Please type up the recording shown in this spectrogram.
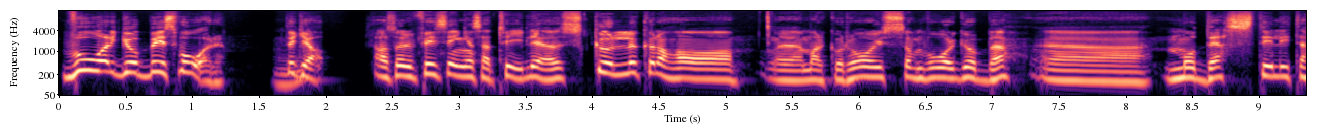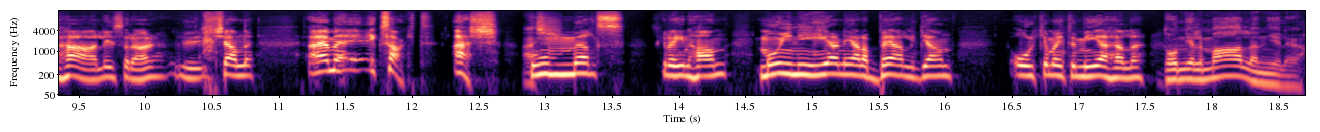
Vår gubbe är svår, mm. tycker jag. Alltså det finns ingen så här tydlig. Jag skulle kunna ha eh, Marco Reus som vår gubbe. Eh, Modesti lite härlig sådär. Vi känner, nej men exakt. Äsch. Hummels, skulle ha in han. Moinier, jävla belgan. Orkar man inte med heller. Daniel Malen gillar jag.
